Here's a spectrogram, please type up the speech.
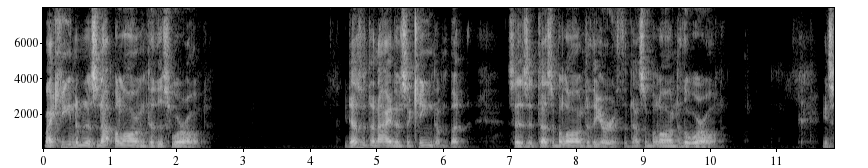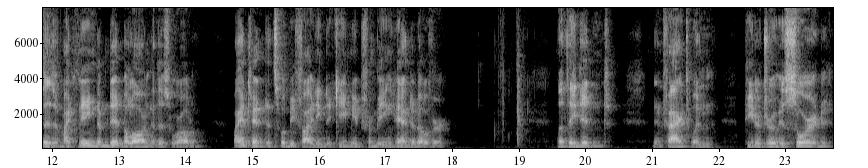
My kingdom does not belong to this world. He doesn't deny there's a kingdom, but says it doesn't belong to the earth, it doesn't belong to the world. He says, If my kingdom did belong to this world, my attendants would be fighting to keep me from being handed over. But they didn't. in fact, when Peter drew his sword.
